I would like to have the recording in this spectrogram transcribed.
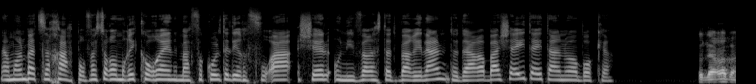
המון בהצלחה. פרופסור עמרי קורן מהפקולטה לרפואה של אוניברסיטת בר אילן, תודה רבה שהיית איתנו הבוקר. תודה רבה.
